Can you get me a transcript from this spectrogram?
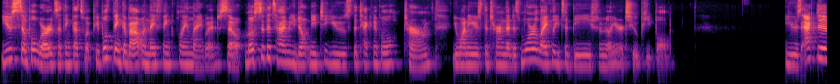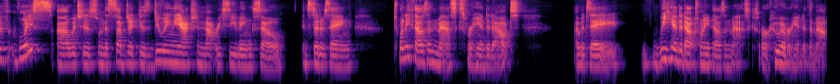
Use simple words. I think that's what people think about when they think plain language. So most of the time you don't need to use the technical term. You want to use the term that is more likely to be familiar to people use active voice, uh, which is when the subject is doing the action, not receiving. So instead of saying 20,000 masks were handed out, I would say we handed out 20,000 masks or whoever handed them out.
